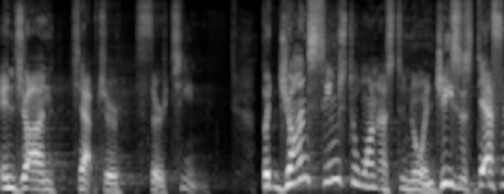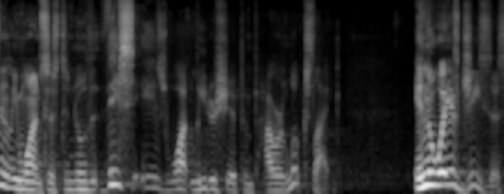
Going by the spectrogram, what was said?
in John chapter 13. But John seems to want us to know, and Jesus definitely wants us to know, that this is what leadership and power looks like. In the way of Jesus,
